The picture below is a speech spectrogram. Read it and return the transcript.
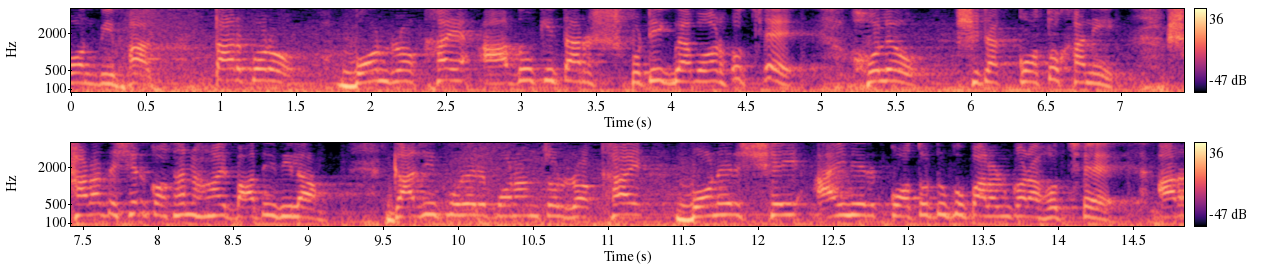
বন বিভাগ। তারপরও বন রক্ষায় আদৌ কি তার সঠিক ব্যবহার হচ্ছে? হলেও সেটা কতখানি? সারা দেশের কথা না হয় বাদই দিলাম। গাজীপুরের বনাঞ্চল রক্ষায় বনের সেই আইনের কতটুকু পালন করা হচ্ছে? আর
